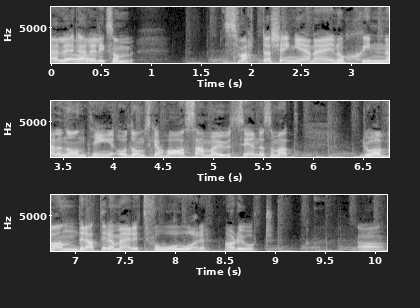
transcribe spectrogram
Eller, Ja. eller liksom svarta kängor gärna i någon skinn eller någonting och de ska ha samma utseende som att du har vandrat i de här i två år, har du gjort. Ja.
